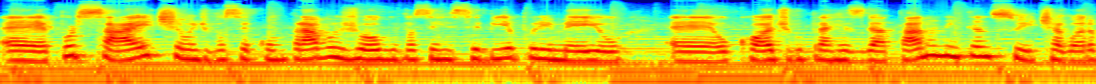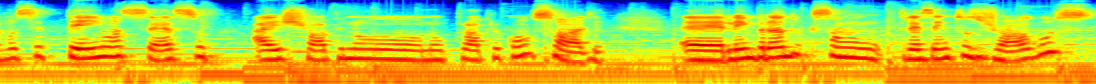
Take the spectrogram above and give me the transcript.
é, por site, onde você comprava o jogo e você recebia por e-mail é, o código para resgatar no Nintendo Switch. Agora você tem o acesso a eShop no, no próprio console. É, lembrando que são 300 jogos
